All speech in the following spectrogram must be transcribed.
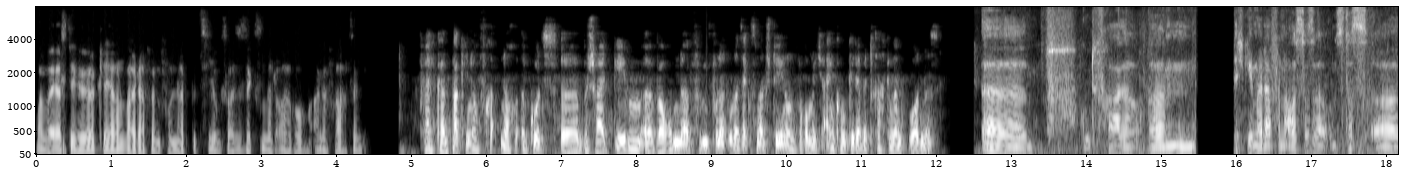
Wollen wir erst die Höhe klären, weil da 500 beziehungsweise 600 Euro angefragt sind? Vielleicht kann Paki noch, noch äh, kurz äh, Bescheid geben, äh, warum da 500 oder 600 stehen und warum nicht ein konkreter Betrag genannt worden ist. Äh, pf, gute Frage. Ähm, ich gehe mal davon aus, dass er uns das äh,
